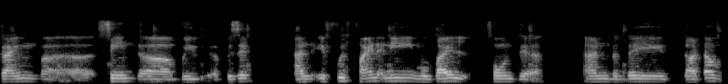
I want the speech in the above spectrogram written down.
crime uh, scene uh, we visit and if we find any mobile phone there and the data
